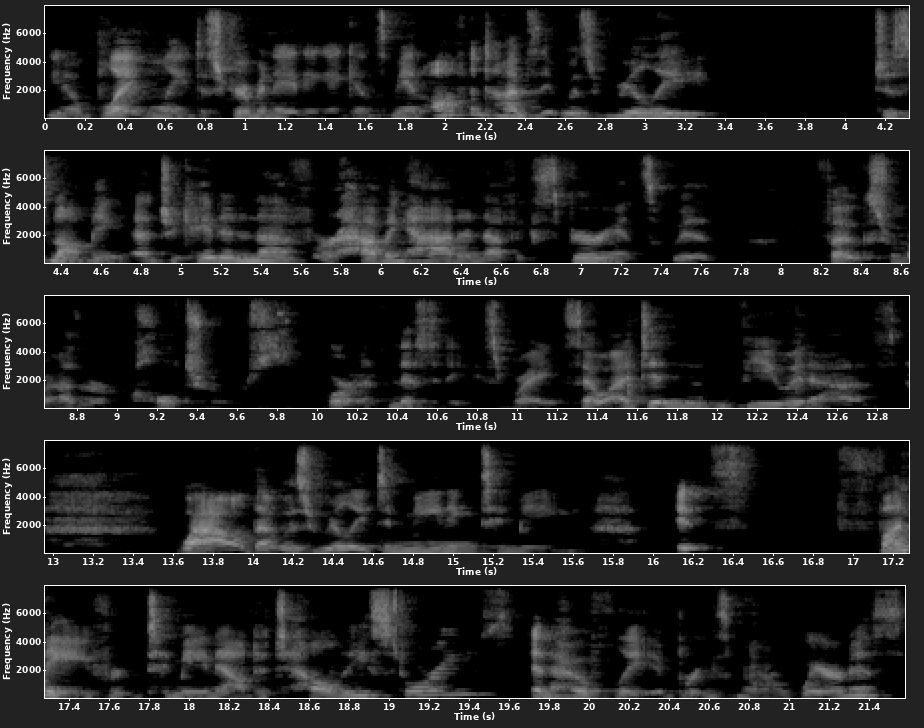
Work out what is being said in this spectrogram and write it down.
you know, blatantly discriminating against me. And oftentimes it was really just not being educated enough or having had enough experience with folks from other cultures or ethnicities, right? So I didn't view it as, wow, that was really demeaning to me. It's funny for to me now to tell these stories and hopefully it brings more awareness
